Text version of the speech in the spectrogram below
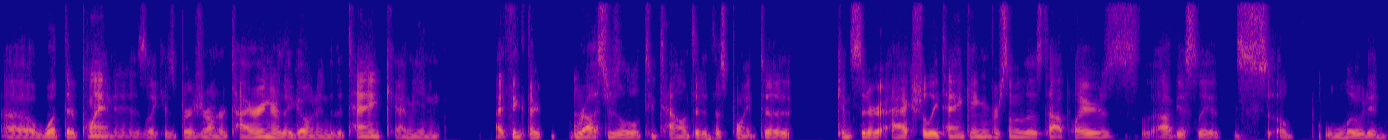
uh what their plan is. Like is Bergeron retiring? Are they going into the tank? I mean, I think their roster's a little too talented at this point to consider actually tanking for some of those top players. Obviously, it's a loaded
